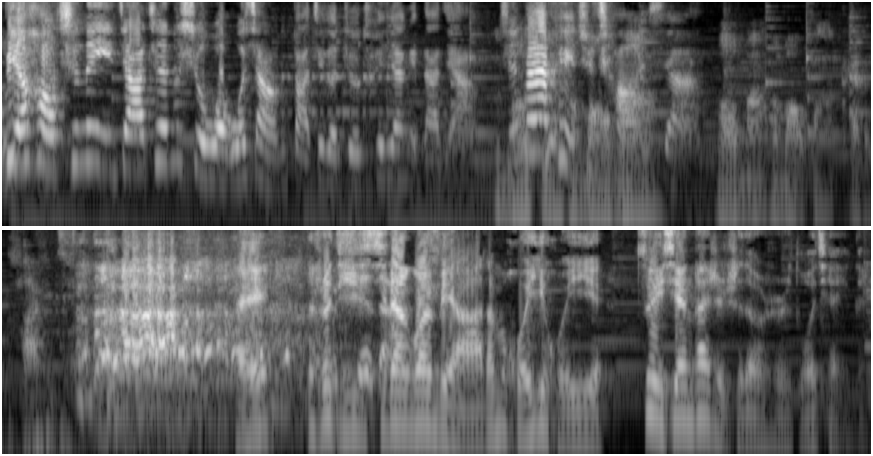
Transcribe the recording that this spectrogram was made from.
别好吃那一家，真的是我我想把这个就推荐给大家，其实大家可以去尝一下。毛妈和毛爸开的摊子。哎，那说起鸡蛋灌饼啊，咱们回忆回忆，最先开始吃的时候是多少钱一个呀？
